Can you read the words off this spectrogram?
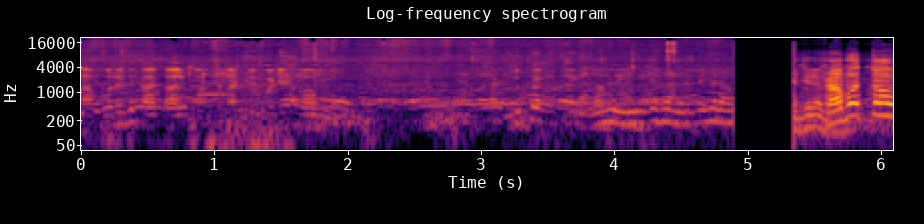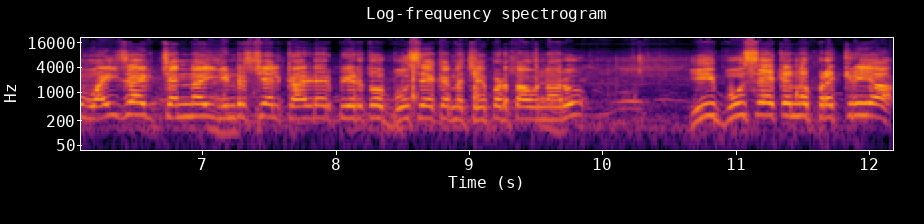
నా ఊరిది కా- కాలు అడ్డు పెట్టి మామూలు ప్రభుత్వం వైజాగ్ చెన్నై ఇండస్ట్రియల్ కారిడార్ పేరుతో భూసేకరణ చేపడతా ఉన్నారు. ఈ భూసేకరణ ప్రక్రియ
